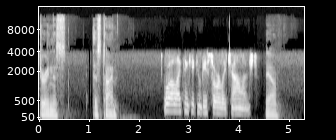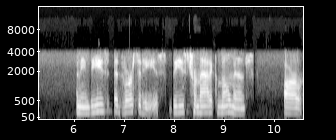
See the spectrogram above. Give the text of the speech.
during this this time? Well, I think it can be sorely challenged. Yeah. I mean, these adversities, these traumatic moments are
